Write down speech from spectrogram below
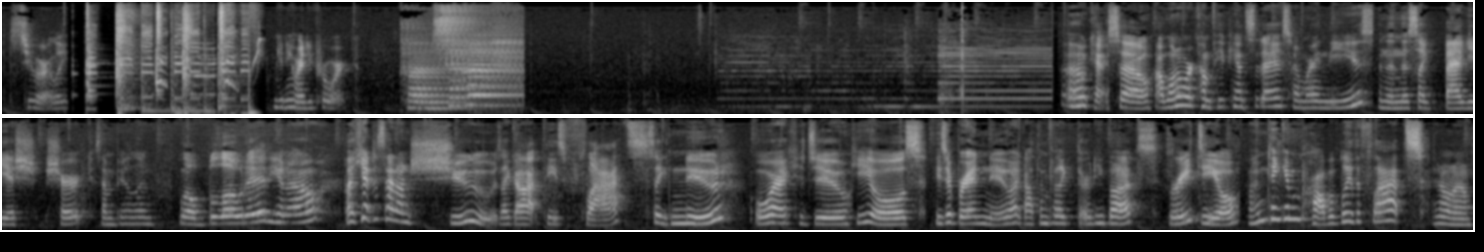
It's too early. I'm getting ready for work. Fun stuff. Okay, so I want to wear comfy pants today, so I'm wearing these. And then this like baggy-ish shirt because I'm feeling a little bloated, you know? But I can't decide on shoes. I got these flats. It's like nude. Or I could do heels. These are brand new. I got them for like 30 bucks. Great deal. I'm thinking probably the flats. I don't know.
